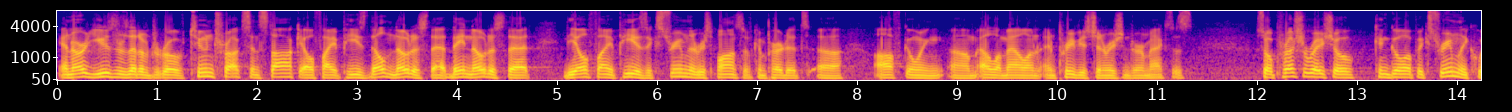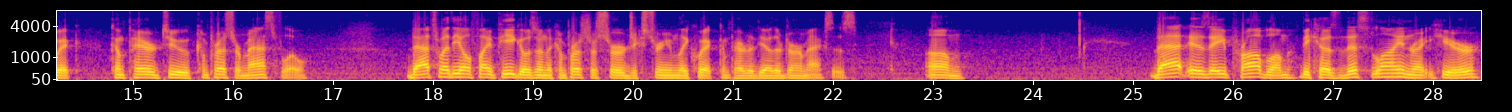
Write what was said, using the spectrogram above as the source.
And our users that have drove tuned trucks and stock L5Ps, they'll notice that. They notice that the L5P is extremely responsive compared to its uh, off-going um, LML and, and, previous generation Duramaxes. So pressure ratio can go up extremely quick compared to compressor mass flow. That's why the L5P goes into compressor surge extremely quick compared to the other Duramaxes. Um, that is a problem because this line right here,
